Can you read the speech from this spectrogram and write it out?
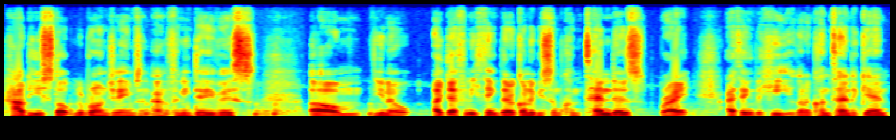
how do you stop LeBron James and Anthony Davis? Um, you know, I definitely think there are going to be some contenders, right? I think the Heat are going to contend again.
